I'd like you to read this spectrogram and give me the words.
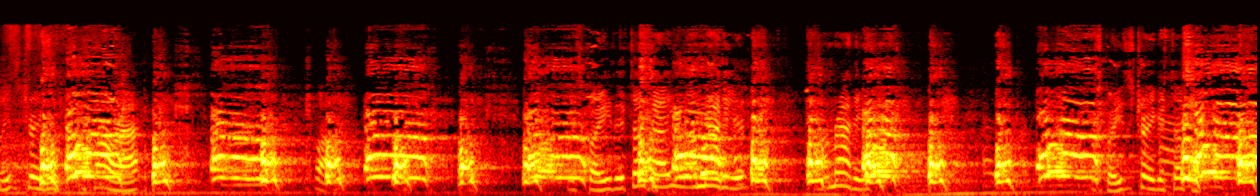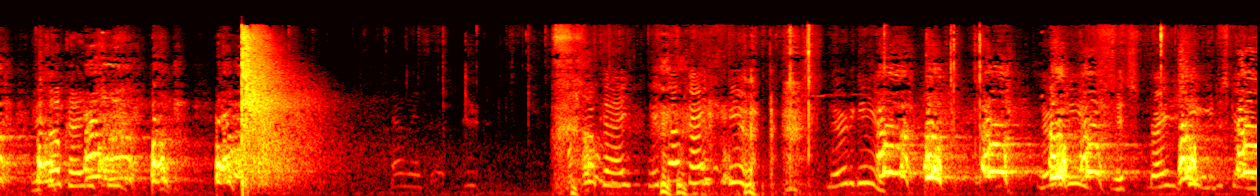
It's true. All right. What? It's Speed. It's okay. I'm right here. I'm right here. Squeeze the trigger. It's okay. It's okay. It's okay. It's okay. Here. Do it again. Do it again. It's ready to shoot. You just gotta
